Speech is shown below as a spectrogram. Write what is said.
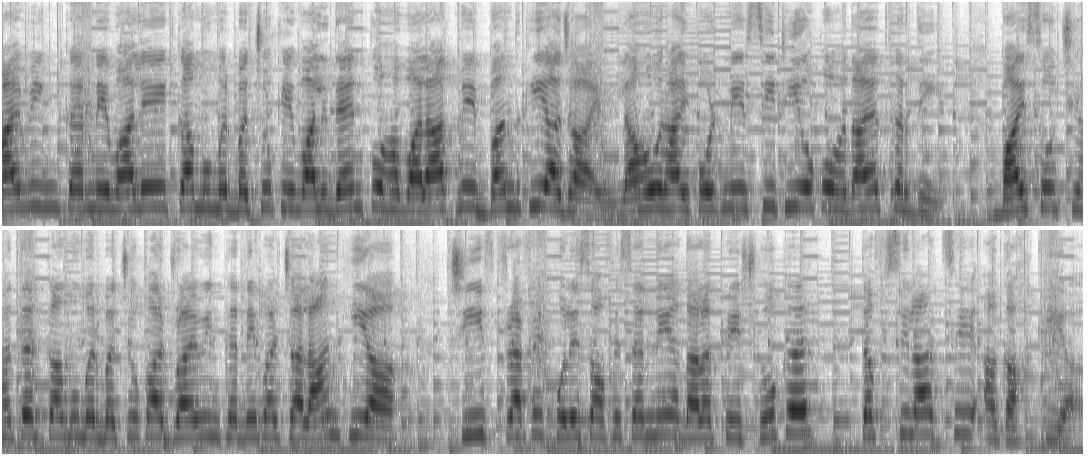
ڈرائیونگ کرنے والے، کم عمر بچوں کے والدین کو حوالات میں بند کیا جائے۔ لاہور ہائی کورٹ نے سی ٹی او کو ہدایت کر دی۔ بائیس سو چھہتر کم عمر بچوں کا ڈرائیونگ کرنے پر چالان کیا۔ چیف ٹریفک پولیس آفیسر نے عدالت پیش ہو کر تفصیلات سے آگاہ کیا۔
